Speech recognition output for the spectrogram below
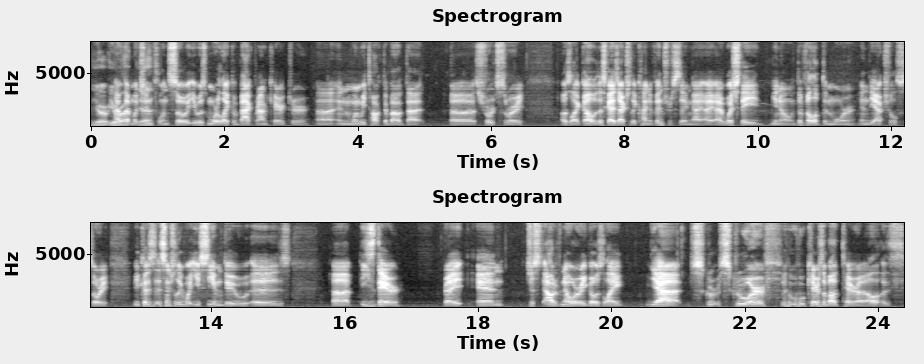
you're you're have right. that much yeah. influence. So it was more like a background character. Uh, and when we talked about that uh, short story, I was like, oh, this guy's actually kind of interesting. I, I, I wish they, you know, developed him more in the actual story. Because essentially what you see him do is uh, he's there, right? And just out of nowhere, he goes like, yeah, screw, screw Earth. Who cares about Terra? I'll- it's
